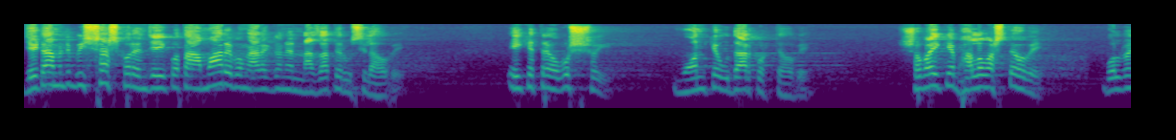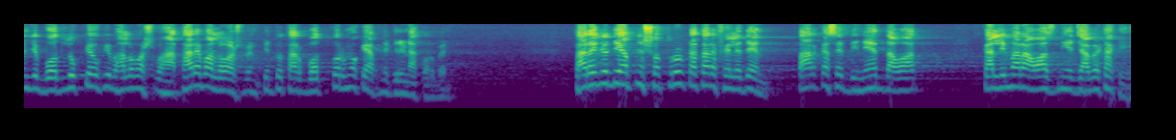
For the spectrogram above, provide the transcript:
যেটা আপনি বিশ্বাস করেন যে এই কথা আমার এবং আরেকজনের নাজাতের উশিলা হবে। এই ক্ষেত্রে অবশ্যই মনকে উদার করতে হবে। সবাইকে ভালোবাসতে হবে। বলবেন যে, বদলুককেও কি ভালোবাসবো? হ্যাঁ তারে ভালোবাসবেন, কিন্তু তার বদকর্মকে আপনি ঘৃণা করবেন। তারে যদি আপনি শত্রুর কাতারে ফেলে দেন, তার কাছে দিনের দাওয়াত, কালিমার আওয়াজ নিয়ে যাবেটাকে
